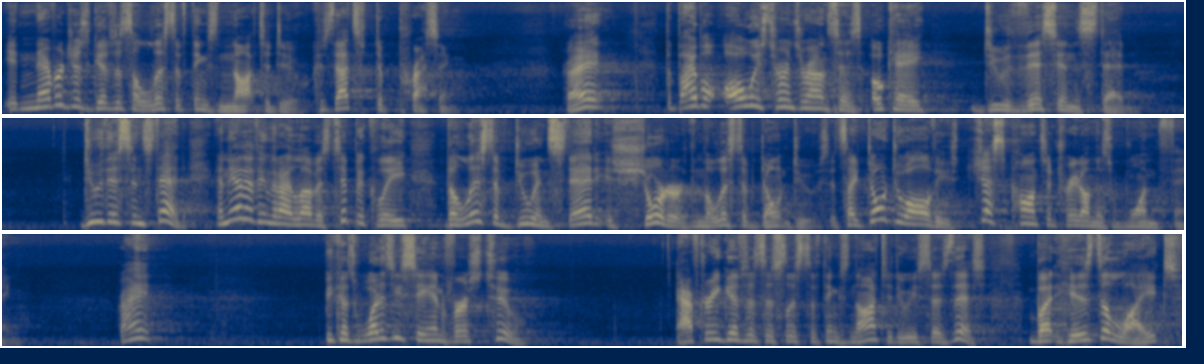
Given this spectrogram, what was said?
it never just gives us a list of things not to do, because that's depressing, right? The Bible always turns around and says, okay, do this instead. Do this instead. And the other thing that I love is typically the list of do instead is shorter than the list of don't do's. It's like, don't do all these, just concentrate on this one thing, right? Because what does he say in verse 2? After he gives us this list of things not to do, he says this But his delight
